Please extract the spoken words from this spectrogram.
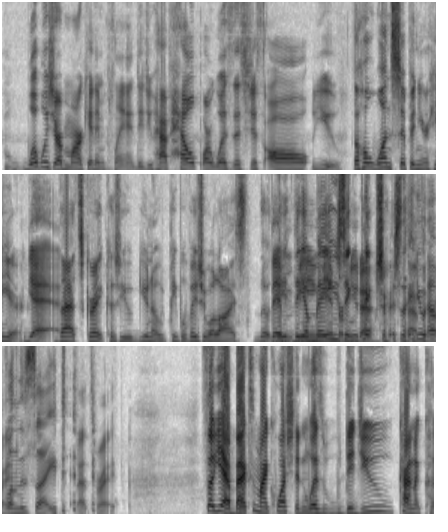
what was your marketing plan? Did you have help or was this just all you? the whole one sip and you're here. Yeah. That's great because you you know people visualize the Them the, the amazing pictures that That's you have right. on the site. That's right. So yeah, back to my question was did you kind of co-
